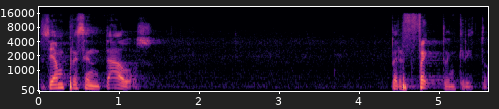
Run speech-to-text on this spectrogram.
sean presentados perfecto en Cristo.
